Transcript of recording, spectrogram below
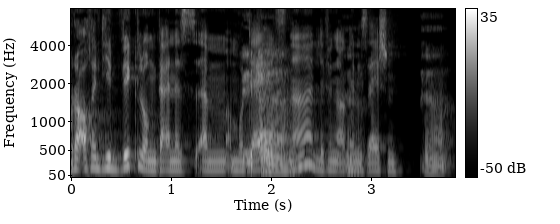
Oder auch in die Entwicklung deines ähm, Modells, ja, ne? Living Organization. Ja, ja,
